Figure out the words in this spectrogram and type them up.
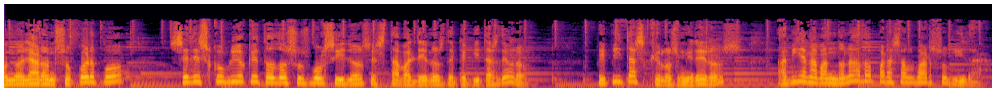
Cuando hallaron su cuerpo, se descubrió que todos sus bolsillos estaban llenos de pepitas de oro, pepitas que los mineros habían abandonado para salvar su vida.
